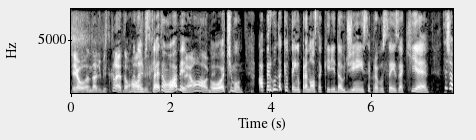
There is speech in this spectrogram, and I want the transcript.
Eu, andar de bicicleta, é um Andar hobby. de bicicleta é um hobby? É um hobby. Ótimo. A pergunta que eu tenho para nossa querida audiência, para vocês aqui é: vocês já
